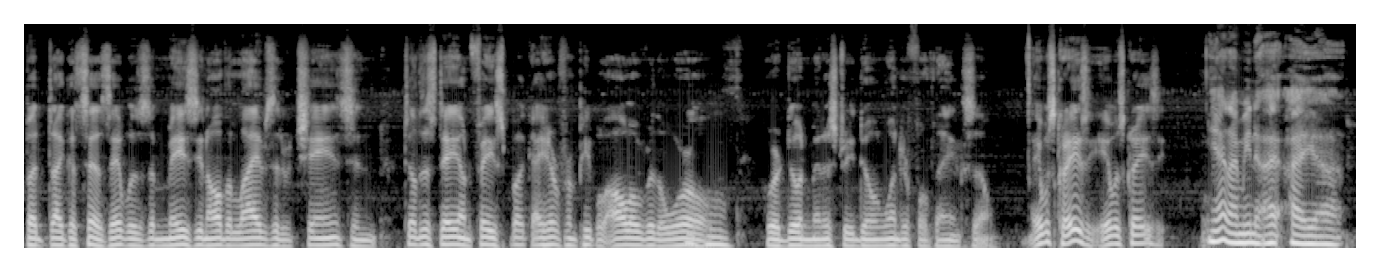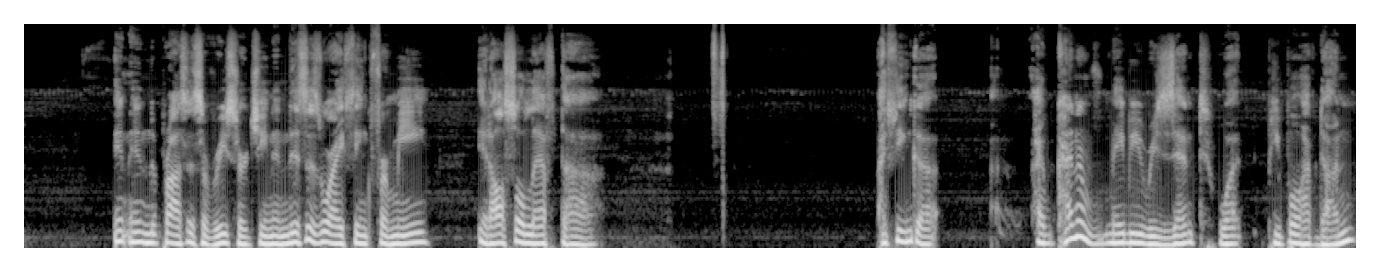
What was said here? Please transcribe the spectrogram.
But like it says, it was amazing all the lives that have changed, and till this day on Facebook, I hear from people all over the world who are doing ministry, doing wonderful things. So it was crazy. It was crazy. Yeah, and I mean, I, I uh, in in the process of researching, and this is where I think for me, it also left. Uh, I think uh, I kind of maybe resent what people have done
